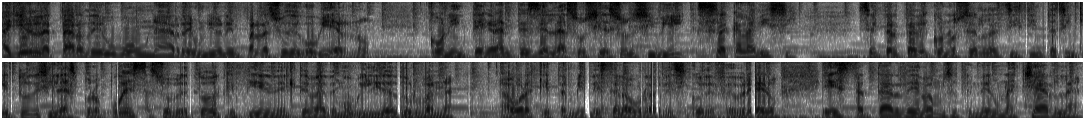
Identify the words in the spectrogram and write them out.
Ayer en la tarde hubo una reunión en Palacio de Gobierno con integrantes de la Asociación Civil Saca la Bici. Se trata de conocer las distintas inquietudes y las propuestas, sobre todo que tienen el tema de movilidad urbana, ahora que también está la obra de 5 de febrero. Esta tarde vamos a tener una charla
